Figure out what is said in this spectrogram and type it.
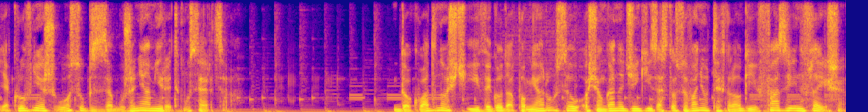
jak również u osób z zaburzeniami rytmu serca. Dokładność i wygoda pomiaru są osiągane dzięki zastosowaniu technologii Fuzzy Inflation.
